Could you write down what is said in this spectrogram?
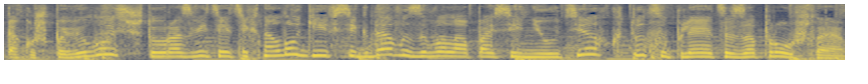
Так уж повелось, что развитие технологий всегда вызывало опасения у тех, кто цепляется за прошлое.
